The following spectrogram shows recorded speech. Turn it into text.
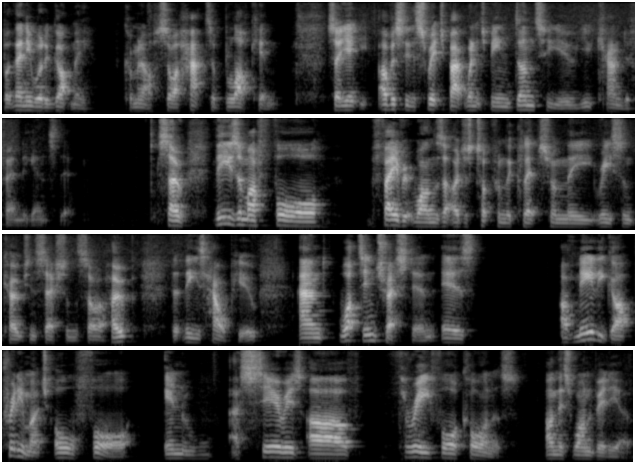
but then he would have got me coming off. So I had to block him. So yeah, obviously the switchback when it's being done to you, you can defend against it. So these are my four favorite ones that I just took from the clips from the recent coaching sessions. So I hope that these help you. And what's interesting is I've nearly got pretty much all four in a series of three, four corners on this one video.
